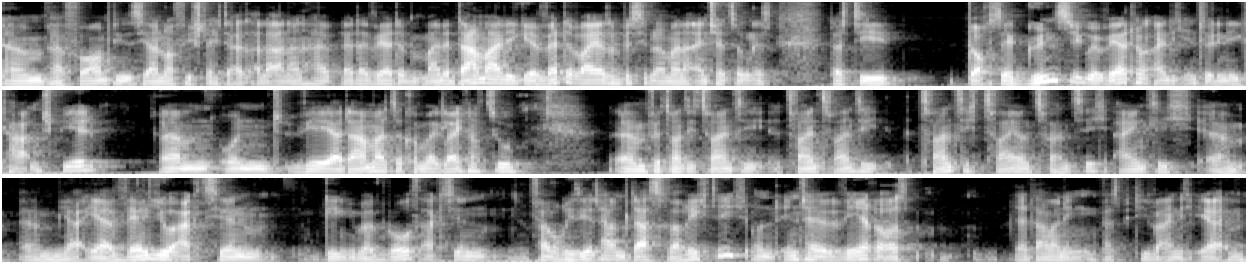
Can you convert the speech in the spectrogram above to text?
ähm, performt dieses Jahr noch viel schlechter als alle anderen Halbleiterwerte. Meine damalige Wette war ja so ein bisschen, oder meine Einschätzung ist, dass die doch sehr günstige Bewertung eigentlich Intel in die Karten spielt. Ähm, und wir ja damals, da kommen wir gleich noch zu, ähm, für 2020, 22, 2022 eigentlich ähm, ähm, ja eher Value-Aktien gegenüber Growth-Aktien favorisiert haben. Das war richtig und Intel wäre aus der damaligen Perspektive eigentlich eher im,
